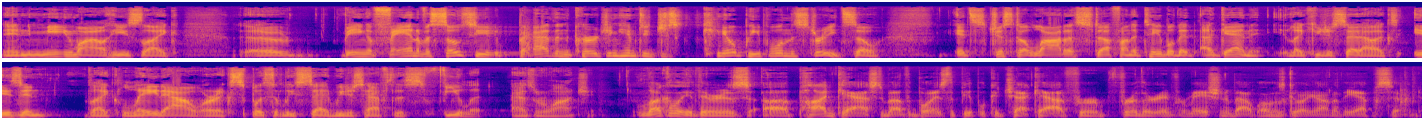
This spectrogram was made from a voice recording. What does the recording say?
And meanwhile, he's like uh, being a fan of a sociopath and encouraging him to just kill people in the streets. So it's just a lot of stuff on the table that, again, like you just said, Alex, isn't like laid out or explicitly said. We just have to feel it as we're watching. Luckily, there's a podcast about the boys that people could check out for further information about what was going on in the episode.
